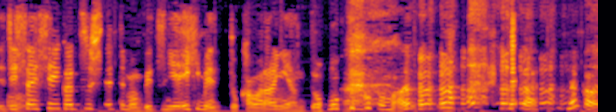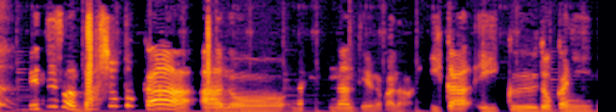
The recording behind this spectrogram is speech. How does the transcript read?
で実際生活してても別に愛媛と変わらんやんと思うところもあるし、だから、なんか別にその場所とか、あの、ななんていうのかな、行か、行く、どっかに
